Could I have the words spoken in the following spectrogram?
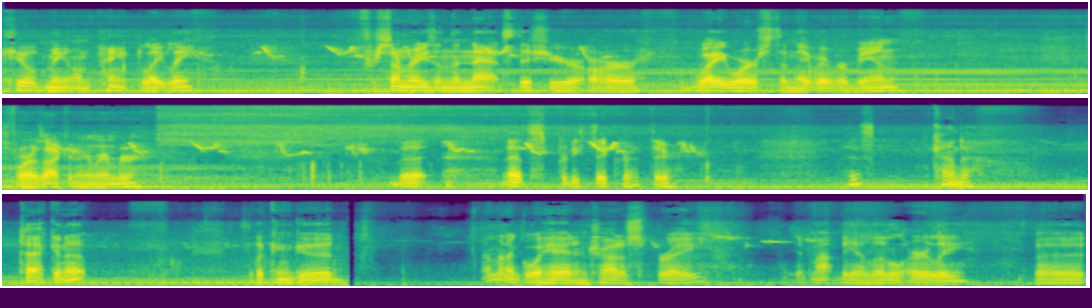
killed me on paint lately. For some reason, the gnats this year are way worse than they've ever been, as far as I can remember. But that's pretty thick right there. It's kind of tacking up. It's looking good. I'm going to go ahead and try to spray. It might be a little early, but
